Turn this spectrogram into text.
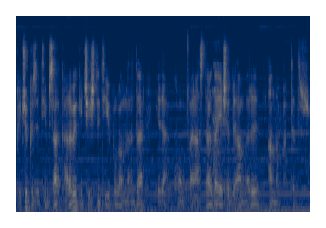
Küçük kızı Timsal, Karabek'in çeşitli TV programlarında ya da konferanslarda yaşadığı anları anlatmaktadır.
